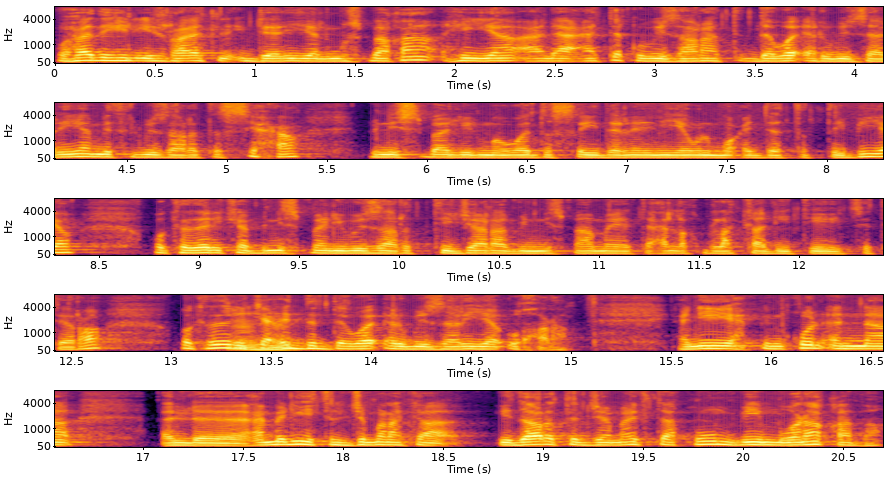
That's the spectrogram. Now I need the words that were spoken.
وهذه الإجراءات الإدارية المسبقة هي على عاتق وزارات الدوائر الوزاريه مثل وزارة الصحة بالنسبة للمواد الصيدلانيه والمعدات الطبية وكذلك بالنسبة لوزارة التجارة بالنسبة ما يتعلق بالكاليتي اتسيتيرا وكذلك عدة دوائر وزارية أخرى. يعني بنقول أن عملية الجمركة إدارة الجمارك تقوم بمراقبة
